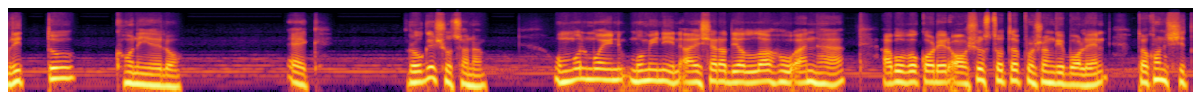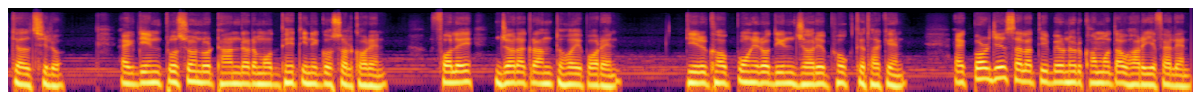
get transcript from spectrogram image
মৃত্যু ঘনিয়ে এলো। এক, রোগের সূচনা। উম্মুল মুমিনিন আয়েশা রাদিয়াল্লাহু আনহা আবু বকরের অসুস্থতা প্রসঙ্গে বলেন, তখন শীতকাল ছিল। একদিন প্রচণ্ড ঠান্ডার মধ্যে তিনি গোসল করেন, ফলে জ্বরাক্রান্ত হয়ে পড়েন। দীর্ঘ পনেরো দিন জ্বরে ভুগতে থাকেন। এক পর্যায়ে সালাতি বেরোনোর ক্ষমতাও হারিয়ে ফেলেন।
